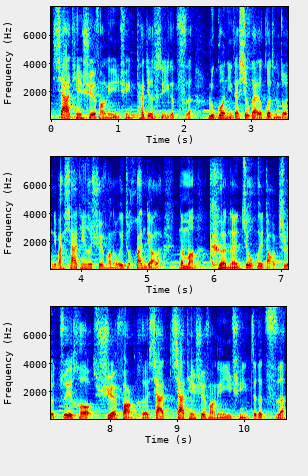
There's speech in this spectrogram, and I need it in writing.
夏天雪纺连衣裙，它就是一个词。如果你在修改的过程中，你把夏天和雪纺的位置换掉了，那么可能就会导致最后雪纺和夏夏天雪纺连衣裙这个词，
